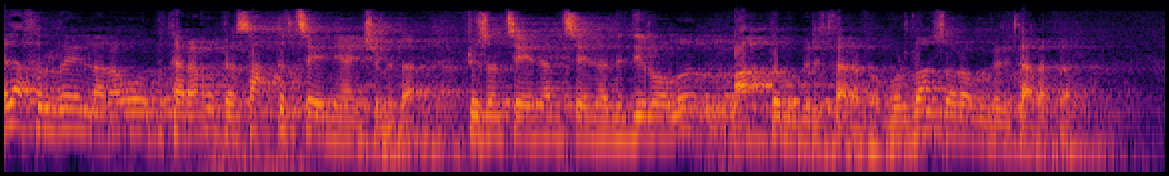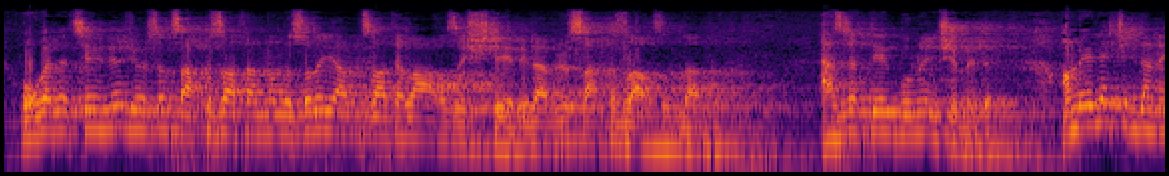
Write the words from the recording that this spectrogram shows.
Elə fırlayırlar, o bu tərəfə də saqqız çeynəyən kimi də. Görürsən, çeynədi, çeynədi, dir olur, atdı bu biri tərəfə. Buradan sonra bu biri tərəfə. O qədər çeynəyir, görürsən, saqqız atandan da sonra yarım saat elə ağzı işləyir. Elə bilir, saqqız ağzındadır. Həzrət deyir, bunun kimidir. Amma elə ki, bir dənə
